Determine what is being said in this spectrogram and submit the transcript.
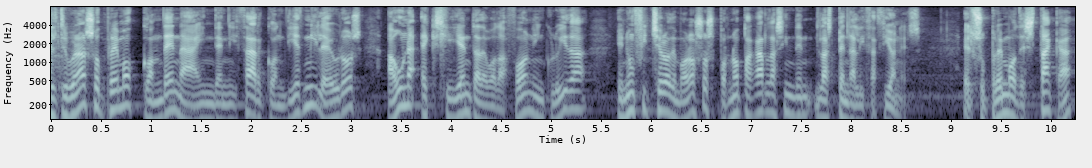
El Tribunal Supremo condena a indemnizar con 10.000 euros a una ex clienta de Vodafone incluida en un fichero de morosos por no pagar las, las penalizaciones. El Supremo destaca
